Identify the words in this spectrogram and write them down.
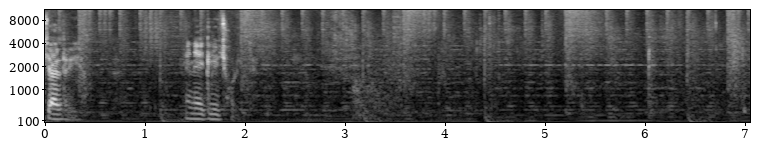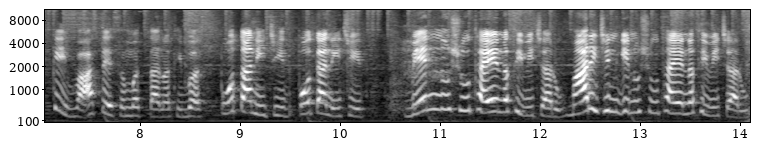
ચાલ રહી એને એકલી છોડી દે. કઈ વાતે સમજતા નથી બસ. પોતાની જીદ પોતાની જીદ. બેનનું શું થાય એ નથી વિચારવું મારી જિંદગીનું શું થાય એ નથી વિચારવું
